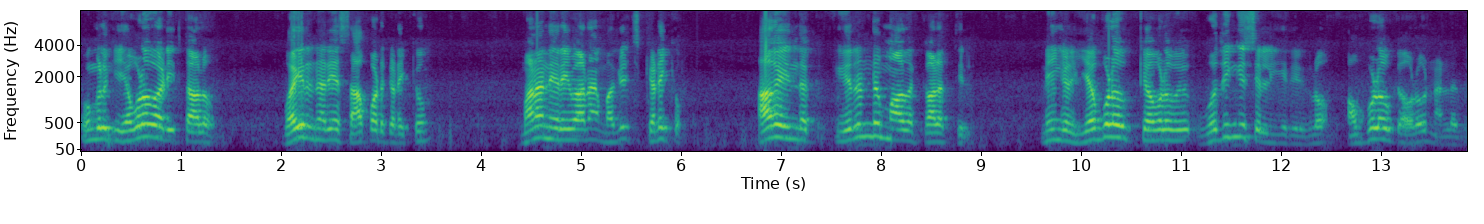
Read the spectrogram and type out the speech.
உங்களுக்கு எவ்வளவு அடித்தாலும் வயிறு நிறைய சாப்பாடு கிடைக்கும் மன நிறைவான மகிழ்ச்சி கிடைக்கும். ஆக இந்த இரண்டு மாத காலத்தில் நீங்கள் எவ்வளவுக்கு எவ்வளவு ஒதுங்கி செல்கிறீர்களோ அவ்வளவுக்கு அவ்வளவு நல்லது.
